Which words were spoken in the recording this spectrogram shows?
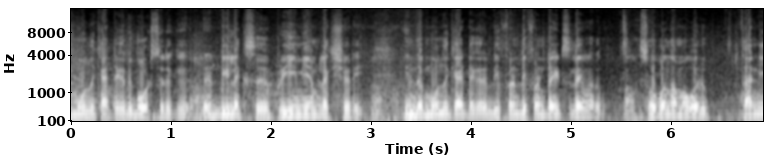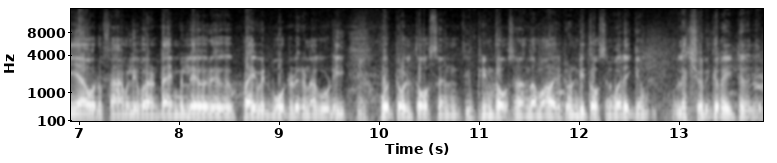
மூணு கேட்டகரி போட்ஸ் இருக்கு டிலக்ஸ் ப்ரீமியம் லக்ஸரி இந்த மூணு கேட்டகரி டிஃப்ரெண்ட் டிஃப்ரெண்ட் ரைட்ஸ்லேயே வரும் ஸோ இப்போ நம்ம ஒரு தனியாக ஒரு ஃபேமிலி வர டைமில் ஒரு ப்ரைவேட் போட் எடுக்கனா கூடி ஒரு டுவெல் தௌசண்ட் ஃபிஃப்டீன் தௌசண்ட் அந்த மாதிரி டுவெண்ட்டி தௌசண்ட் வரைக்கும் லக்ஸரிக்கு ரேட் இருக்கு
